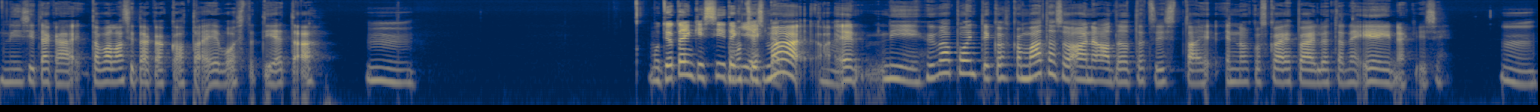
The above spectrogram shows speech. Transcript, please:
niin sitäkään, tavallaan sitäkään kautta ei voi sitä tietää. Mm. Mutta jotenkin siitäkin Mutta siis ehkä... mä, Mm. en, niin, hyvä pointti, koska mä taas oon aina ajatellut, että siis, tai en ole koskaan epäillyt, että ne ei näkisi. Mm.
